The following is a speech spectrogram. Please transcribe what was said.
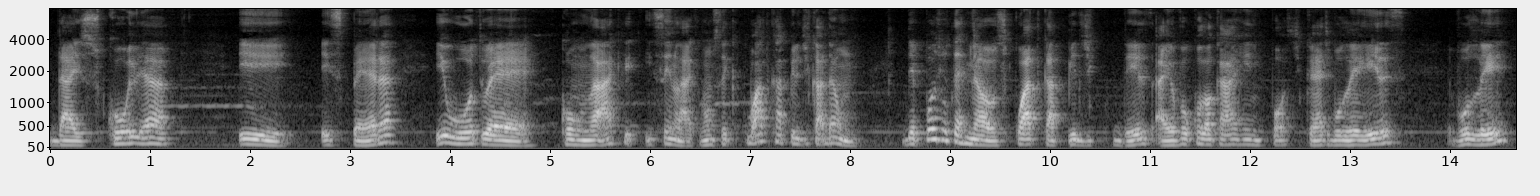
da Escolha e Espera, e o outro é Com Lacre e Sem Lacre. Vão ser quatro capítulos de cada um. Depois que eu terminar os quatro capítulos deles, aí eu vou colocar em podcast, vou ler eles, vou ler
